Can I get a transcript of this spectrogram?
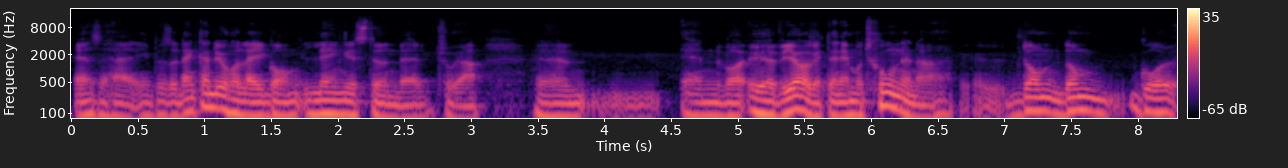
är en sån här impuls. Och den kan du hålla igång längre stunder tror jag. Um, än vad överjaget, än emotionerna, de, de, går,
